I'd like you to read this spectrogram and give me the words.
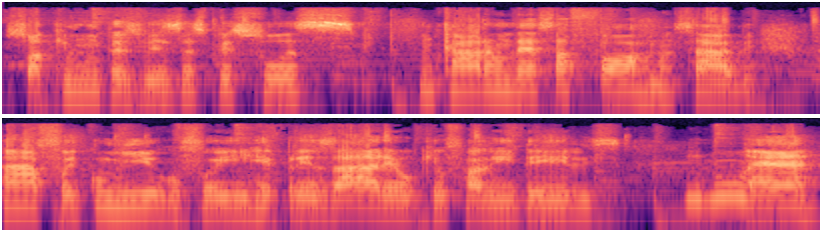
Só que muitas vezes as pessoas encaram dessa forma, sabe? Ah, foi comigo, foi em represária o que eu falei deles. E não é,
